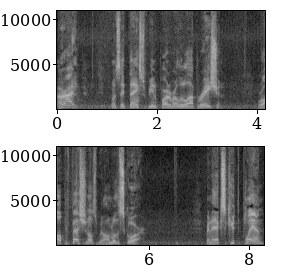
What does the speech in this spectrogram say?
All right. I want to say thanks for being a part of our little operation. We're all professionals. We all know the score. We're going to execute the plan.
